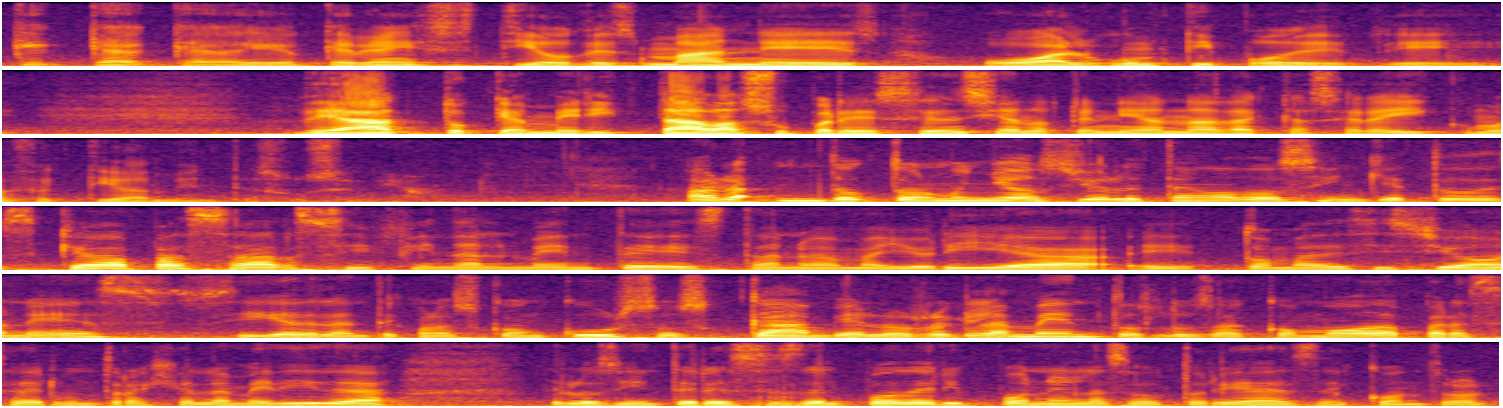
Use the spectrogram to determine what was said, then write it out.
que, que, habían existido desmanes o algún tipo de, de, de acto que ameritaba su presencia, no tenía nada que hacer ahí como efectivamente sucedió. Ahora, doctor Muñoz, yo le tengo dos inquietudes. ¿Qué va a pasar si finalmente esta nueva mayoría eh, toma decisiones, sigue adelante con los concursos, cambia los reglamentos, los acomoda para hacer un traje a la medida de los intereses del poder y ponen las autoridades de control?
